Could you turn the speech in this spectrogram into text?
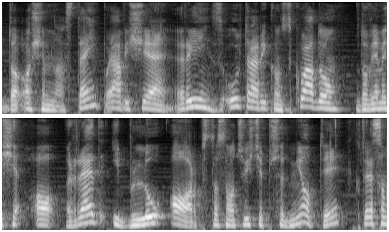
do 18. Pojawi się Ri z Ultra Recon Składu. Dowiemy się o Red i Blue Orbs. To są oczywiście przedmioty, które są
